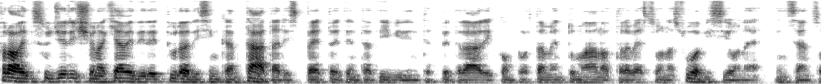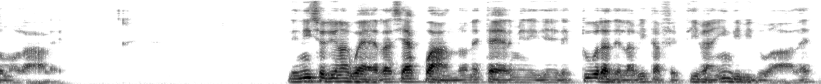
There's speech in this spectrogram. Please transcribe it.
Freud suggerisce una chiave di lettura disincantata rispetto ai tentativi di interpretare il comportamento umano attraverso una sua visione in senso morale. L'inizio di una guerra si ha quando, nei termini di lettura della vita affettiva individuale,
